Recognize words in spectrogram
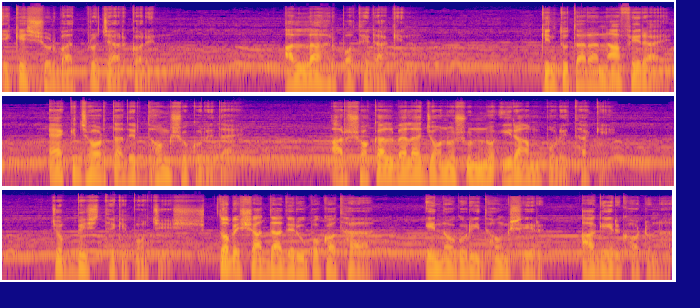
একেশ্বরবাদ প্রচার করেন। আল্লাহর পথে ডাকেন। কিন্তু তারা না ফেরায়, এক ঝড় তাদের ধ্বংস করে দেয়। আর সকালবেলা জনশূন্য ইরাম পড়ে থাকে। চব্বিশ থেকে পঁচিশ। তবে সাদ্দাদের উপকথা, এ নগরী ধ্বংসের আগের ঘটনা।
